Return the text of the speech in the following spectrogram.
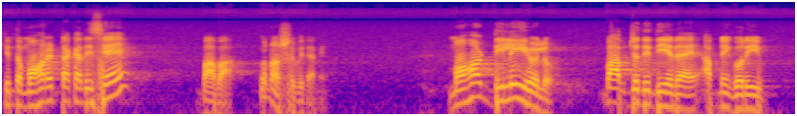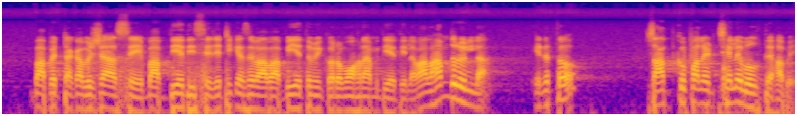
কিন্তু মহরের টাকা দিছে বাবা, কোনো অসুবিধা নেই। মহর দিলেই হলো। বাপ যদি দিয়ে দেয়, আপনি গরিব, বাপের টাকা পয়সা আছে, বাপ দিয়ে দিছে যে, ঠিক আছে বাবা, বিয়ে তুমি করো, মহর আমি দিয়ে দিলাম। আলহামদুলিল্লাহ, এটা তো চাঁদ কোপালের ছেলে বলতে হবে।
